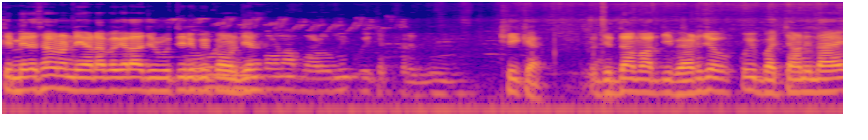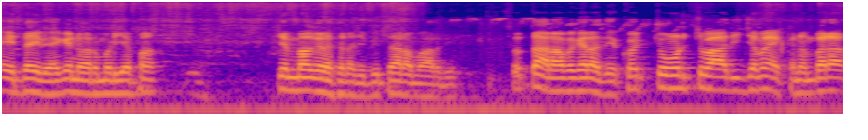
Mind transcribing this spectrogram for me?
ਤੇ ਮੇਰੇ ਹਿਸਾਬ ਨਾਲ ਨਿਆਣਾ ਵਗੈਰਾ ਜ਼ਰੂਰਤ ਹੀ ਨਹੀਂ ਕੋਈ ਪਾਉਣ ਦੀ। ਨਾ। ਪਾਉਣਾ ਪਾਲੋ ਨਹੀਂ ਕੋਈ ਚੱਕਰ ਵੀ ਨਹੀਂ। ਠੀਕ ਹੈ ਤੇ ਜਿੱਦਾਂ ਮਰਜ਼ੀ ਬੈਠ ਜਾਓ ਕੋਈ ਬੱਚਾ ਨਹੀਂ ਲਾਇਆ ਇਦਾਂ ਹੀ ਬਹਿ ਕੇ ਨਾਰਮਲੀ ਆਪਾਂ। ਤੇ ਮਗਰ ਰਸਨਾ ਜੀ ਵੀ ਧਾਰਾ ਮਾਰਦੀ। ਸੋ ਧਾਰਾ ਵਗੈਰਾ ਦੇਖੋ ਚੋਣ ਚਵਾ ਦੀ ਜਮਾ ਇੱਕ ਨੰਬਰ ਆ।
